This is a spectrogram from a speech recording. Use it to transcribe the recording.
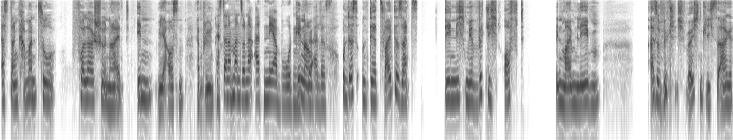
Erst dann kann man zu voller Schönheit innen wie außen erblühen. Erst dann hat man so eine Art Nährboden genau. für alles. Und das und der zweite Satz, den ich mir wirklich oft in meinem Leben, also wirklich wöchentlich sage,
